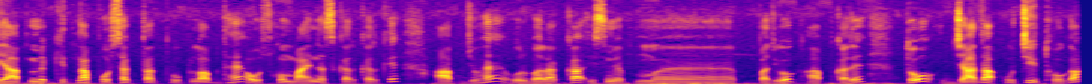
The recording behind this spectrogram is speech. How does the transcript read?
कि आप में कितना पोषक तत्व उपलब्ध है और उसको माइनस कर करके आप जो है उर्वरक का इसमें प्रयोग आप करें। तो ज़्यादा उचित होगा।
